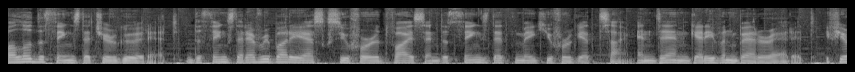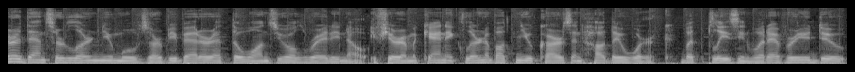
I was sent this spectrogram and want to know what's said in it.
Follow the things that you're good at, the things that everybody asks you for advice and the things that make you forget time, and then get even better at it. If you're a dancer, learn new moves or be better at the ones you already know. If you're a mechanic, learn about new cars and how they work. But please, in whatever you do,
